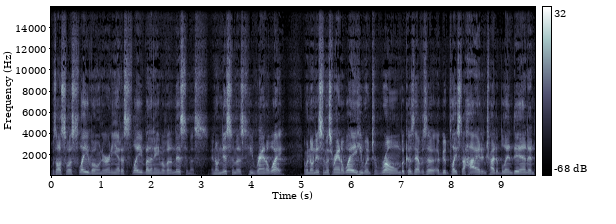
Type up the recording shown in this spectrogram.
was also a slave owner, and he had a slave by the name of Onesimus. And Onesimus, he ran away. And when Onesimus ran away, he went to Rome because that was a, a, good place to hide and try to blend in and,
